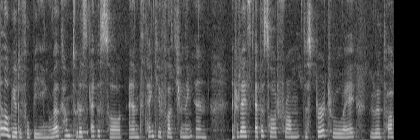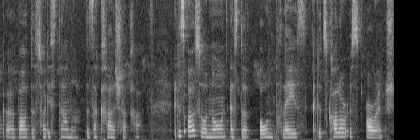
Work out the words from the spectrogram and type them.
Hello, beautiful being. Welcome to this episode and thank you for tuning in. In today's episode from the spiritual way, we will talk about the Svadhisthana, the sacral chakra. It is also known as the own place and its color is orange.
